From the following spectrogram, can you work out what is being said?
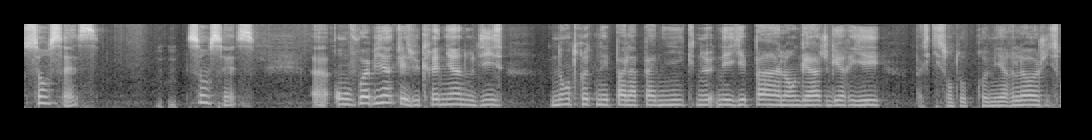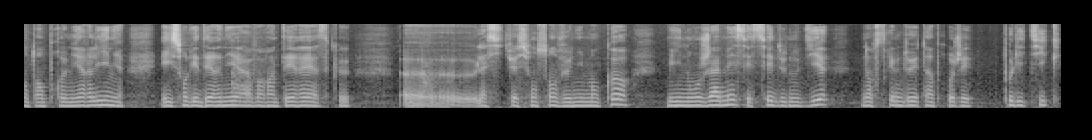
sans cesse, sans cesse. Euh, on voit bien que les Ukrainiens nous disent n'entretenez pas la panique, n'ayez pas un langage guerrier, parce qu'ils sont aux premières loges, ils sont en première ligne, et ils sont les derniers à avoir intérêt à ce que euh, la situation s'envenime encore, mais ils n'ont jamais cessé de nous dire Nord Stream 2 est un projet politique,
